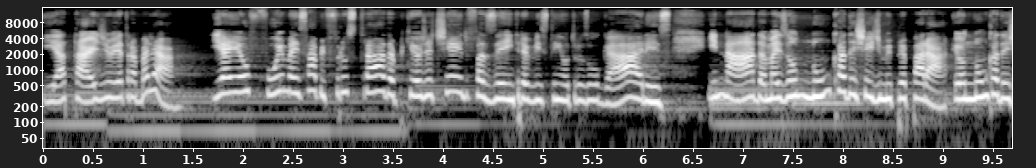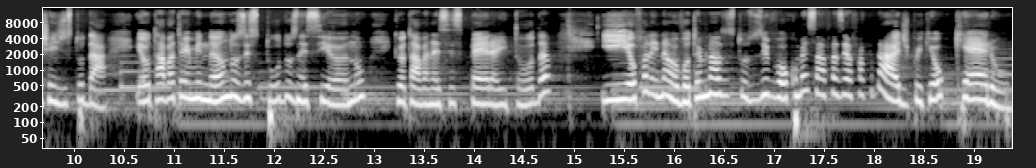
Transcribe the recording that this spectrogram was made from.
e à tarde eu ia trabalhar. E aí eu fui, mas sabe, frustrada, porque eu já tinha ido fazer entrevista em outros lugares e nada, mas eu nunca deixei de me preparar, eu nunca deixei de estudar. Eu estava terminando os estudos nesse ano, que eu estava nessa espera aí toda, e eu falei, não, eu vou terminar os estudos e vou começar a fazer a faculdade, porque eu quero,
